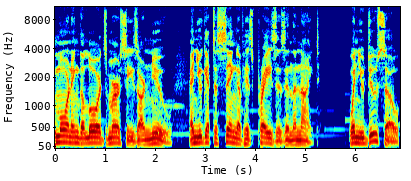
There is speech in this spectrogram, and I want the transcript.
morning the Lord's mercies are new, and you get to sing of his praises in the night. When you do so,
